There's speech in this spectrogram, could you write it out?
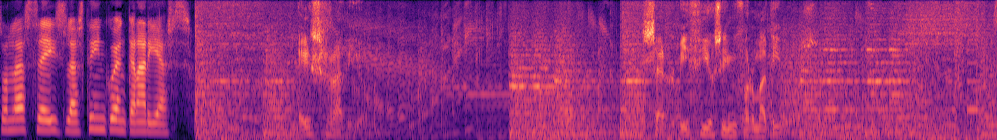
Son las 6, las 5 en Canarias. Es Radio. Servicios informativos.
